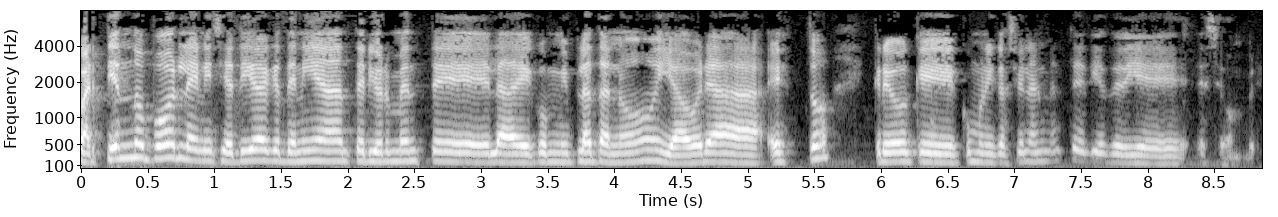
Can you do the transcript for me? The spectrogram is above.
partiendo por la iniciativa que tenía anteriormente, la de Con mi plata no, y ahora esto, creo que comunicacionalmente 10 de 10 ese hombre.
